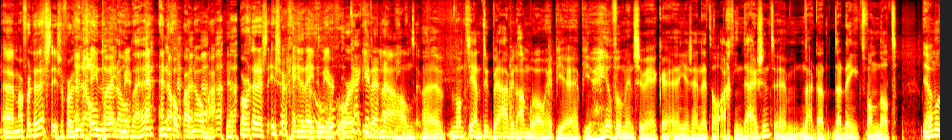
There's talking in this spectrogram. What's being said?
Uh, maar voor de rest is er voor hun geen opa reden en meer. oma, hè? En, en opa en oma. Maar voor de rest is er geen reden meer Hoe, voor. hoe kijk je daarna, Han? Eh, want ja, natuurlijk bij ABN AMRO heb je, heb je heel veel mensen werken. Eh, je zei net al 18.000. Ehm, nou, daar, daar denk ik van dat Ja.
